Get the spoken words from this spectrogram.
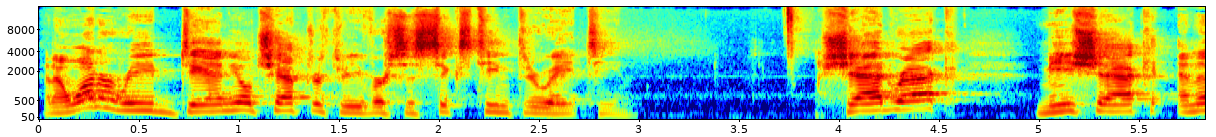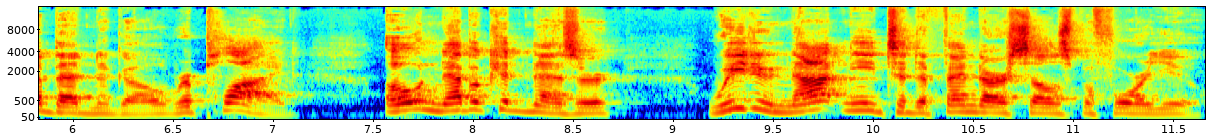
And I want to read Daniel chapter 3, verses 16 through 18. Shadrach, Meshach, and Abednego replied, O Nebuchadnezzar, we do not need to defend ourselves before you.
